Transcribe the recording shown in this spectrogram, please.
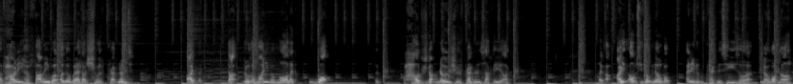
Apparently, her family were unaware that she was pregnant. I that blows my mind even more. Like, what? Like, how did you not know she was pregnant exactly? Like, like I obviously don't know about any of people's pregnancies or you know whatnot.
